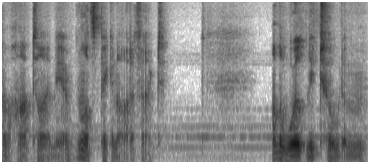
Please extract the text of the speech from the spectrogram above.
Have a hard time here. Let's pick an artifact. Otherworldly Totem.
